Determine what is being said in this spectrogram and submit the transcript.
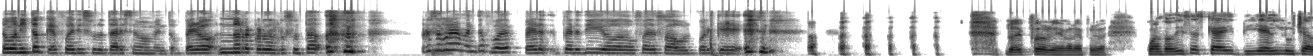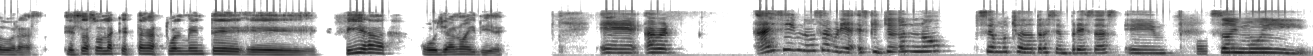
lo bonito que fue disfrutar ese momento, pero no recuerdo el resultado. pero seguramente fue perdido, fue de foul, porque... no hay problema, no hay problema. Cuando dices que hay 10 luchadoras, ¿esas son las que están actualmente eh, fijas o ya no hay 10? Eh, a ver, ay sí, no sabría, es que yo no sé mucho de otras empresas, eh, soy muy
